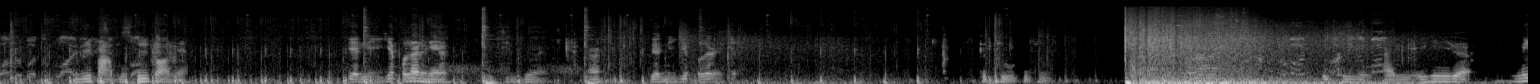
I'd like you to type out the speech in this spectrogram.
วางระเบิดทำลายกูจะฝากมึงซื้อก่อนเนี่ยเปลี่ยนหนีเฮียเปิดนั่นเลยไงจ้ะจริงด้วยเปลี่ยนหนีเฮียเปิดเลยจ้ะเกือบถูกเกือบถูกกูคือใครไอ้ที่นี่ด้วยไม่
